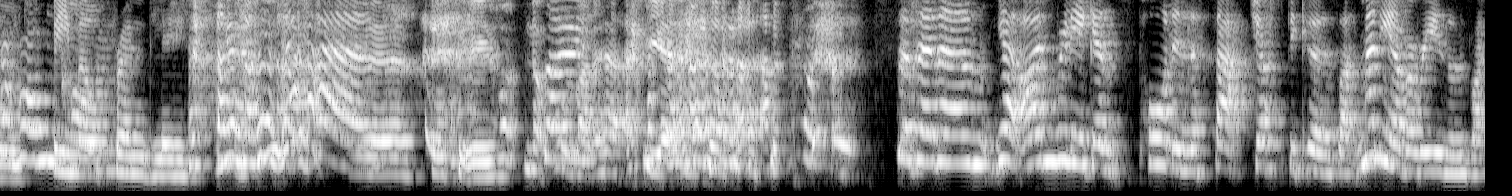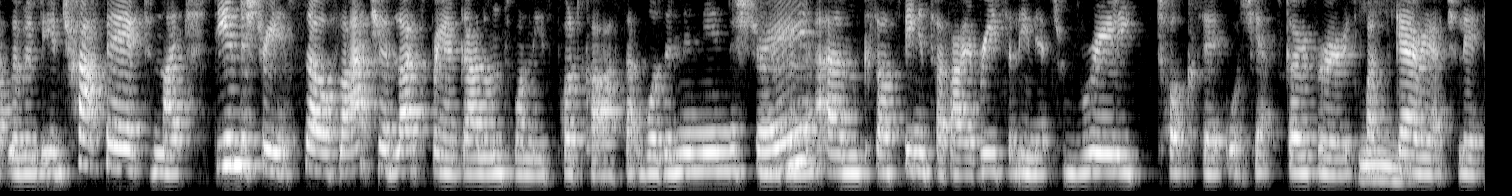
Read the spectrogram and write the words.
labelled rom-com. female friendly. yeah. Yeah, of course it is. Not So- cool about it. Yeah. So then, um, yeah, I'm really against porn in the fact just because, like many other reasons, like women being trafficked and like the industry itself. Like, actually, I'd like to bring a girl onto one of these podcasts that wasn't in the industry, Mhm. um, because I was speaking to her about it recently, and it's really toxic what she had to go through. It's quite Mm. scary, actually.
